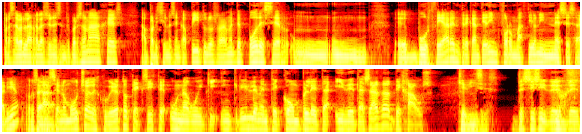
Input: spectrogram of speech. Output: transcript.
para saber las relaciones entre personajes, apariciones en capítulos. Realmente puede ser un, un, eh, bucear entre cantidad de información innecesaria. O sea, Hace no mucho he descubierto que existe una wiki increíblemente completa y detallada de House. ¿qué dices? De, sí, sí, de, de,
